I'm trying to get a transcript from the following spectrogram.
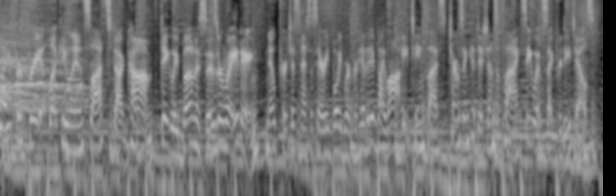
Play for free at LuckyLandSlots.com. Daily bonuses are waiting. No purchase necessary. Void where prohibited by law. 18 plus. Terms and conditions apply. See website for details.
